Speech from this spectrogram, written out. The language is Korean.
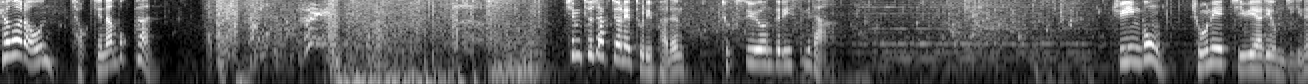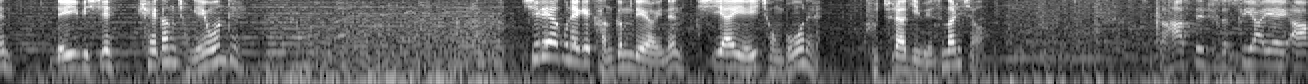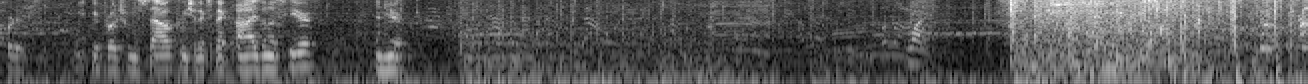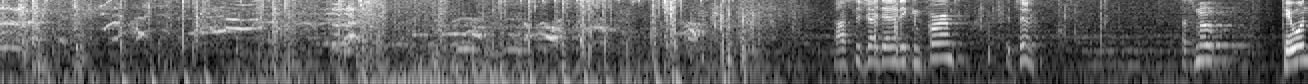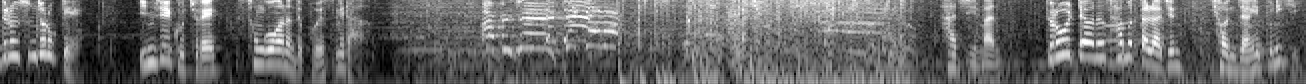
평화로운 적진 한복판. 침투 작전에 돌입하는 특수요원들이 있습니다. 주인공 존의 지휘 아래 움직이는 네이비실 최강 정예요원들. 시리아군에게 감금되어 있는 CIA 정보원을 구출하기 위해서 말이죠. The hostage is a CIA operative. We approach from the south. We should expect eyes on us here and here. One. Hostage identity confirmed. It's him. Let's move. 대원들은 순조롭게 인질 구출에 성공하는 듯 보였습니다. 하지만 들어올 때와는 사뭇 달라진 현장의 분위기.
